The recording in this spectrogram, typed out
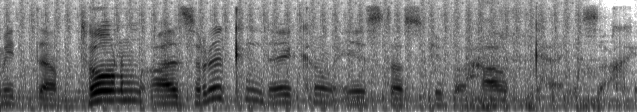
Mit der Turm als Rückendeckung ist das überhaupt keine Sache.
